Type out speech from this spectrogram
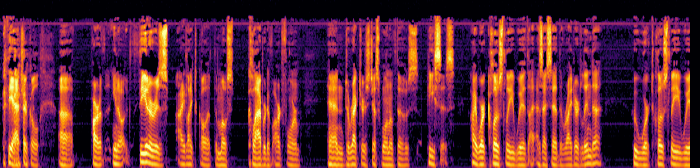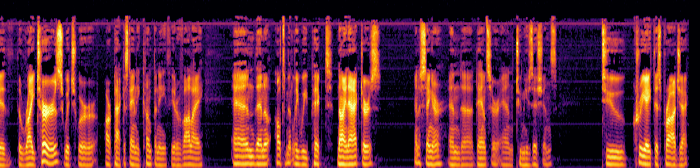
theatrical uh, part of. You know, theater is I like to call it the most collaborative art form, and director is just one of those pieces. I work closely with, as I said, the writer Linda who worked closely with the writers, which were our Pakistani company, Theater Wale. And then ultimately we picked nine actors and a singer and a dancer and two musicians to create this project.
